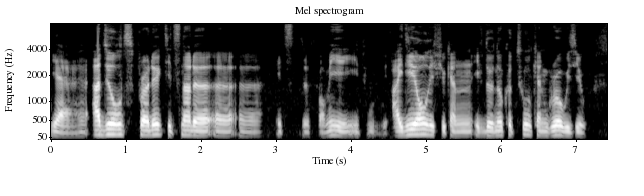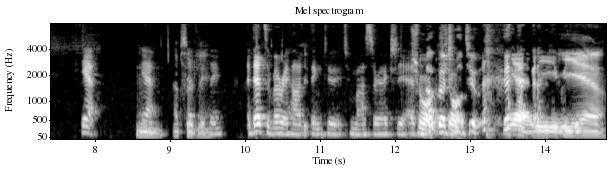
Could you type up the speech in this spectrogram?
yeah adults product. It's not a, a, a it's for me it, ideal if you can if the no code tool can grow with you. Yeah, yeah, mm, absolutely. Definitely. And that's a very hard thing to, to master actually as sure, a no code sure. tool too. yeah, we, we yeah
